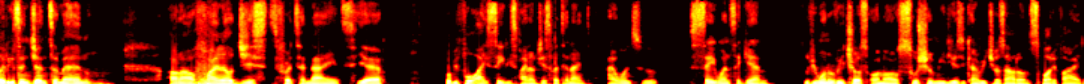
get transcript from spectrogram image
Ladies and gentlemen, on our final gist for tonight, yeah. But before I say this final gist for tonight, I want to say once again if you want to reach us on our social medias, you can reach us out on Spotify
